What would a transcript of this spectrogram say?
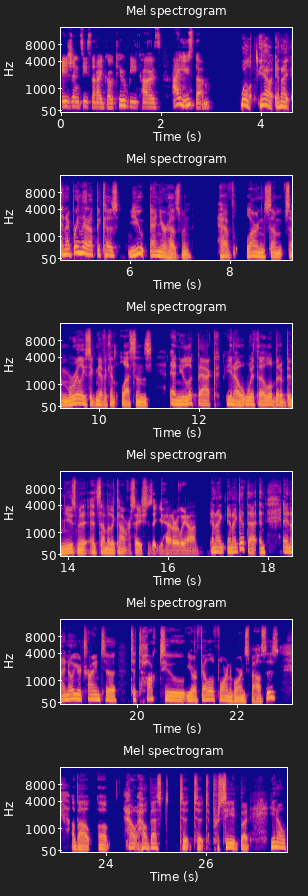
agencies that I go to because I use them. Well, yeah, and I and I bring that up because you and your husband have learned some some really significant lessons and you look back, you know, with a little bit of bemusement at some of the conversations that you had early on. And I and I get that. And and I know you're trying to to talk to your fellow foreign born spouses about uh, how how best to to to proceed, but you know,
